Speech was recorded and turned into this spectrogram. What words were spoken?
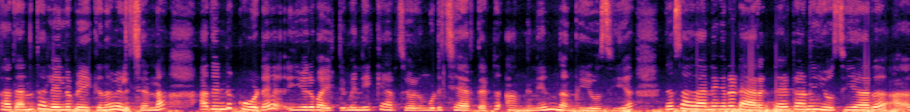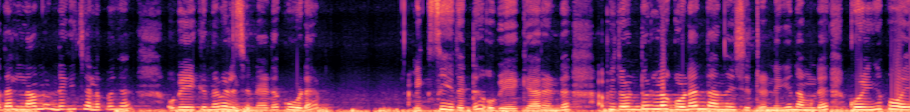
സാധാരണ തലയിൽ ഉപയോഗിക്കുന്ന വെളിച്ചെണ്ണ. അതിന്റെ കൂടെ ഈ ഒരു വൈറ്റമിൻ ഇ ക്യാപ്സ്യൂളും കൂടി ചേർത്തിട്ട് അങ്ങനെയും നമുക്ക് യൂസ് ചെയ്യാം ഞാൻ സാധാരണ ഇങ്ങനെ ഡയറക്റ്റായിട്ടാണ് യൂസ് ചെയ്യാറ്. അതല്ല എന്നുണ്ടെങ്കിൽ ചിലപ്പോൾ ഞാൻ ഉപയോഗിക്കുന്ന വെളിച്ചെണ്ണയുടെ കൂടെ മിക്സ് ചെയ്തിട്ട് ഉപയോഗിക്കാറുണ്ട്. അപ്പോൾ ഇതുകൊണ്ടുള്ള ഗുണം എന്താണെന്ന് വെച്ചിട്ടുണ്ടെങ്കിൽ നമ്മുടെ കൊഴിഞ്ഞു പോയ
